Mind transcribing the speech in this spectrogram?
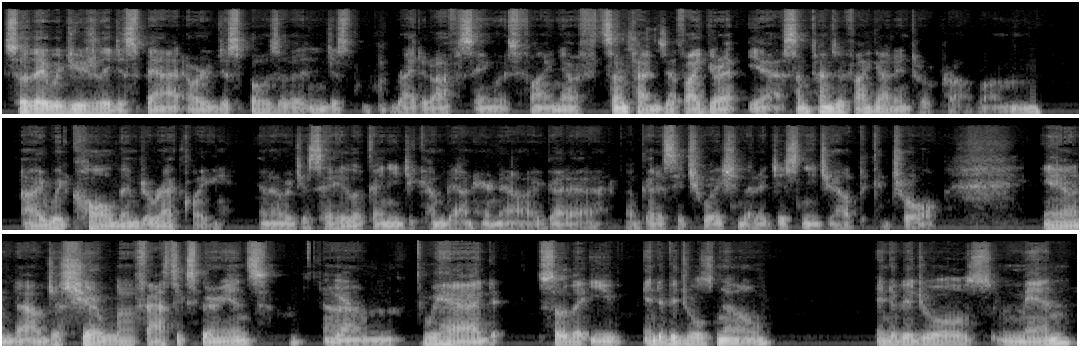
So they would usually dispatch or dispose of it and just write it off, saying it was fine. Now, if, sometimes if I got yeah, sometimes if I got into a problem, I would call them directly and I would just say, "Hey, look, I need you to come down here now. I've got a, I've got a situation that I just need your help to control." And I'll just share one fast experience. Yeah. Um, we had so that you individuals know, individuals, men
